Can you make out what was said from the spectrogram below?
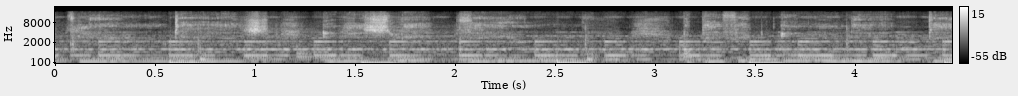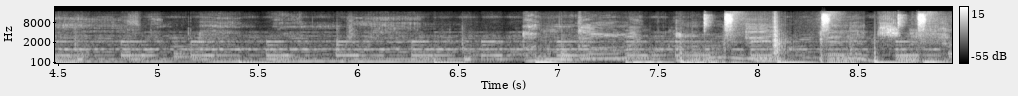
I'm going on the edge.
